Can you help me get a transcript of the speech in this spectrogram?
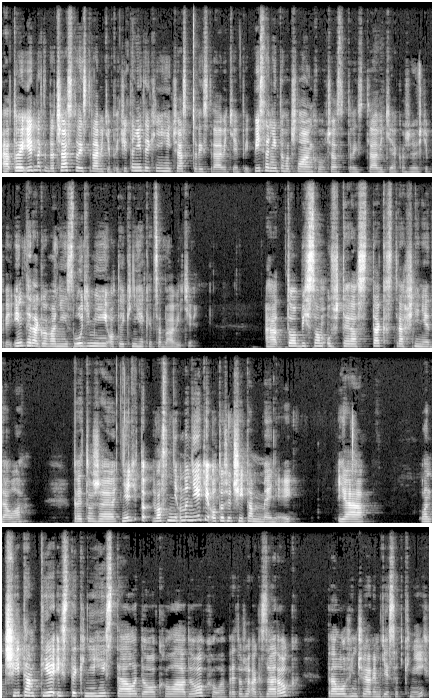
a to je jednak teda čas, ktorý strávite pri čítaní tej knihy, čas, ktorý strávite pri písaní toho článku, čas, ktorý strávite akože ešte pri interagovaní s ľuďmi o tej knihe, keď sa bavíte. A to by som už teraz tak strašne nedala. Pretože nejde to, vlastne ono nejde o to, že čítam menej. Ja len čítam tie isté knihy stále dookola a dookola. Pretože ak za rok preložím, čo ja viem, 10 kníh,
